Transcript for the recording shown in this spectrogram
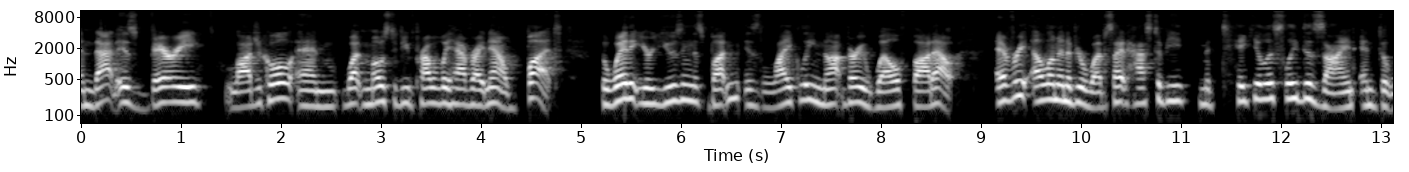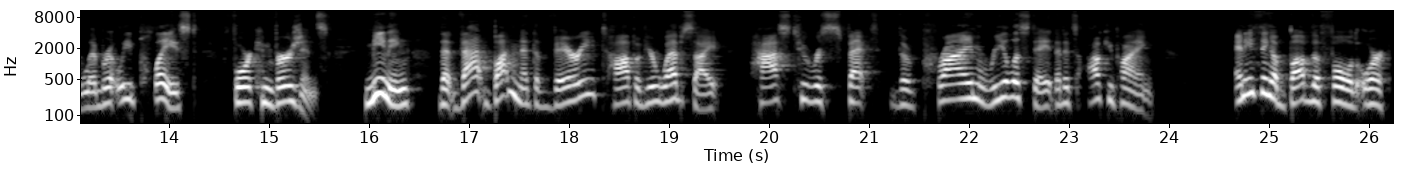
And that is very logical and what most of you probably have right now. But the way that you're using this button is likely not very well thought out. Every element of your website has to be meticulously designed and deliberately placed for conversions, meaning that that button at the very top of your website has to respect the prime real estate that it's occupying anything above the fold or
